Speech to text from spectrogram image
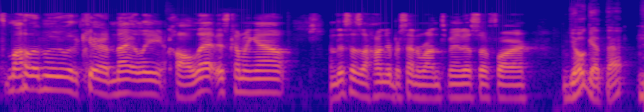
Smaller movie with Keira Knightley. Colette is coming out. This has 100% Rotten Tomatoes so far. You'll get that.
